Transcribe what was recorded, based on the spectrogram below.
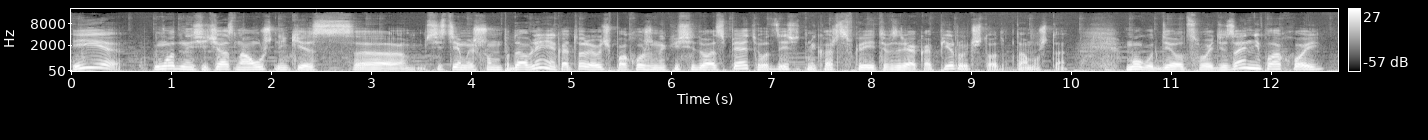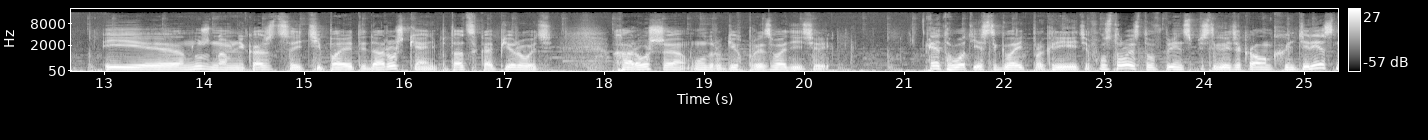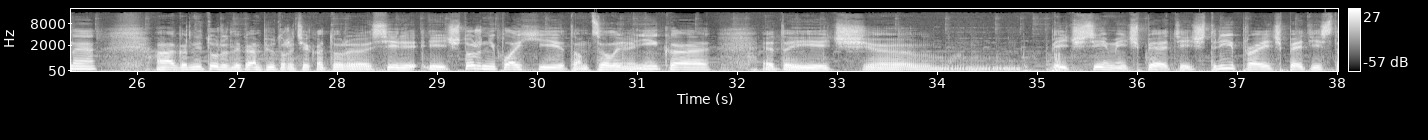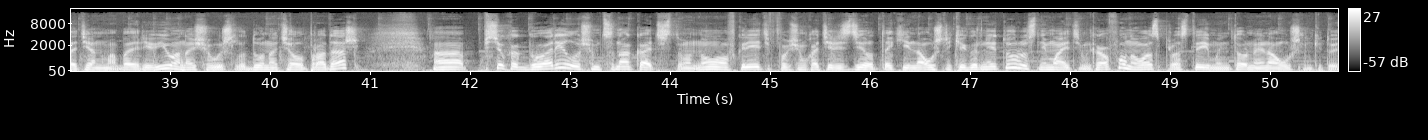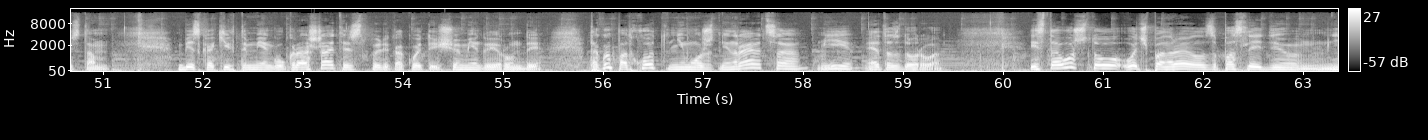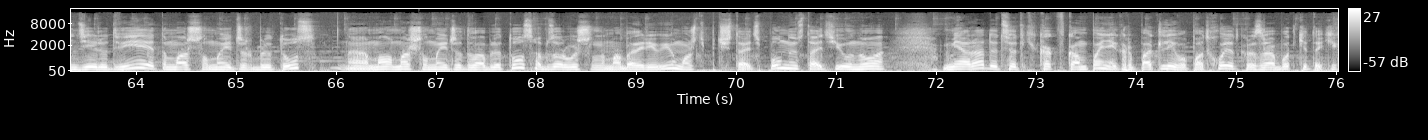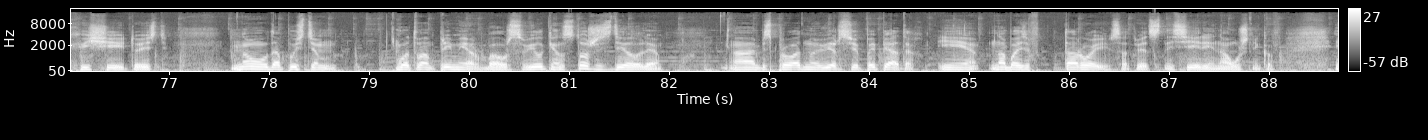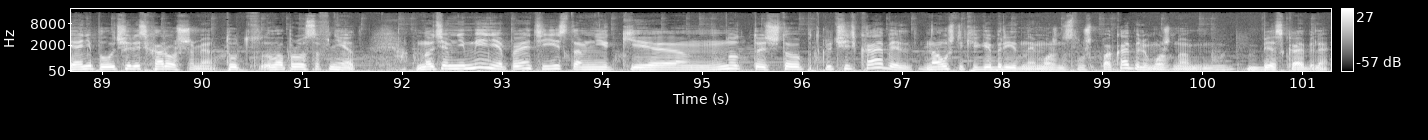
И модные сейчас наушники с э, системой шумоподавления, которые очень похожи на QC25. Вот здесь вот, мне кажется, в Creative зря копируют что-то, потому что могут делать свой дизайн неплохой. И нужно, мне кажется, идти по этой дорожке, а не пытаться копировать хорошее у других производителей. Это вот если говорить про креатив. Устройство, в принципе, если говорить о колонках, интересное. А гарнитуры для компьютера, те, которые серии H, тоже неплохие. Там целая линейка. Это H H7, H5, H3. Про H5 есть статья на Mobile Review. Она еще вышла до начала продаж. А, все, как говорил, в общем, цена-качество. Но в Creative, в общем, хотели сделать такие наушники-гарнитуру. Снимаете микрофон, у вас простые мониторные наушники. То есть там без каких-то мега-украшательств или какой-то еще мега-ерунды. Такой подход не может не нравиться, и это здорово. Из того, что очень понравилось за последнюю неделю-две, это Marshall Major Bluetooth. А, Marshall Major 2 Bluetooth. Обзор вышел на Mobile Review. Можете почитать полную статью. Но меня радует все-таки, как в компании кропотливо подходят к разработке таких вещей. То есть, ну, допустим, вот вам пример. Bowers Wilkins тоже сделали а, беспроводную версию P5. И на базе второй, соответственно, серии наушников. И они получились хорошими. Тут вопросов нет. Но, тем не менее, понимаете, есть там некие... Ну, то есть, чтобы подключить кабель, наушники гибридные. Можно слушать по кабелю, можно без кабеля.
